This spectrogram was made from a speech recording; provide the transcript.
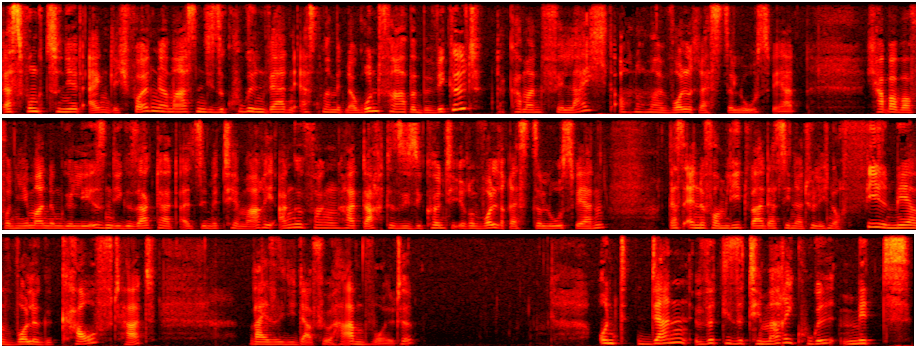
Das funktioniert eigentlich folgendermaßen. Diese Kugeln werden erstmal mit einer Grundfarbe bewickelt. Da kann man vielleicht auch nochmal Wollreste loswerden. Ich habe aber von jemandem gelesen, die gesagt hat, als sie mit Temari angefangen hat, dachte sie, sie könnte ihre Wollreste loswerden. Das Ende vom Lied war, dass sie natürlich noch viel mehr Wolle gekauft hat, weil sie die dafür haben wollte. Und dann wird diese Temari-Kugel mit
